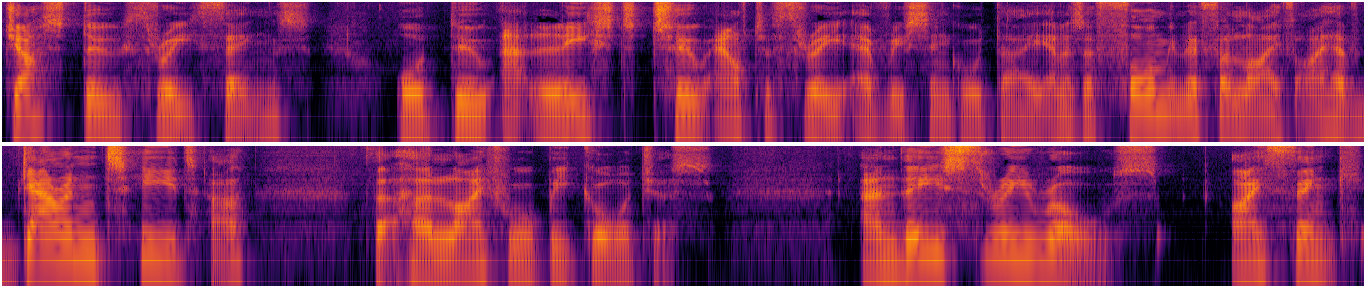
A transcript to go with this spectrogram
just do three things or do at least two out of three every single day. And as a formula for life, I have guaranteed her that her life will be gorgeous. And these three rules, I think,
